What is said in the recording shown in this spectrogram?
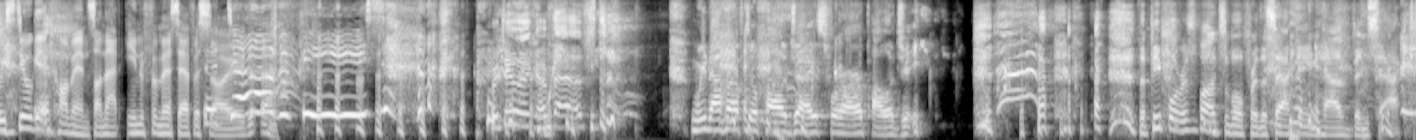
we still get comments on that infamous The episode. dove of peace. We're doing our best. We now have to apologize for our apology. the people responsible for the sacking have been sacked.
